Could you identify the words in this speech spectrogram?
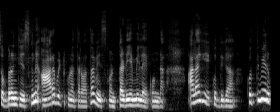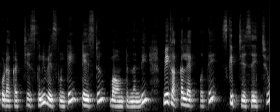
శుభ్రం చేసుకుని ఆరబెట్టుకున్న తర్వాత వేసుకోండి తడి ఏమీ లేకుండా. అలాగే కొద్దిగా కొత్తిమీర కూడా కట్ చేసుకుని వేసుకుంటే టేస్ట్ బాగుంటుందండి. మీకు అక్క లేకపోతే స్కిప్ చేసేయచ్చు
